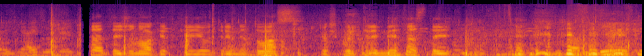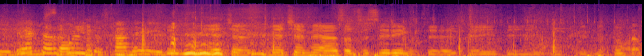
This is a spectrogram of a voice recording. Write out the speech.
ai, ai. Ta, tai žinokit, kai jau trimituos kažkur trimitas, tai Bėgti ar pultis, ką daryti? kviečia, kviečiami esat susirinkti, reiškia, eiti į trimitą.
